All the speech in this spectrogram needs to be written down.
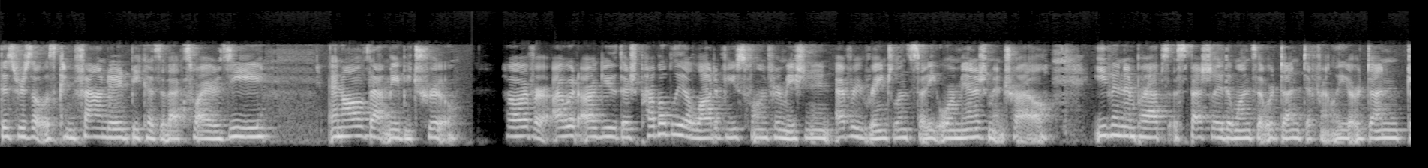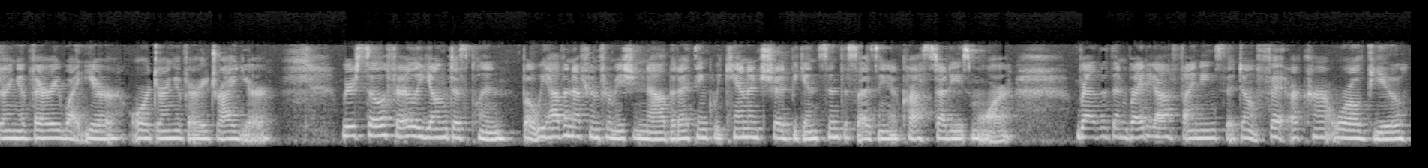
This result was confounded because of X, Y, or Z and all of that may be true. However, I would argue there's probably a lot of useful information in every rangeland study or management trial, even and perhaps especially the ones that were done differently or done during a very wet year or during a very dry year. We are still a fairly young discipline, but we have enough information now that I think we can and should begin synthesizing across studies more, rather than writing off findings that don't fit our current worldview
